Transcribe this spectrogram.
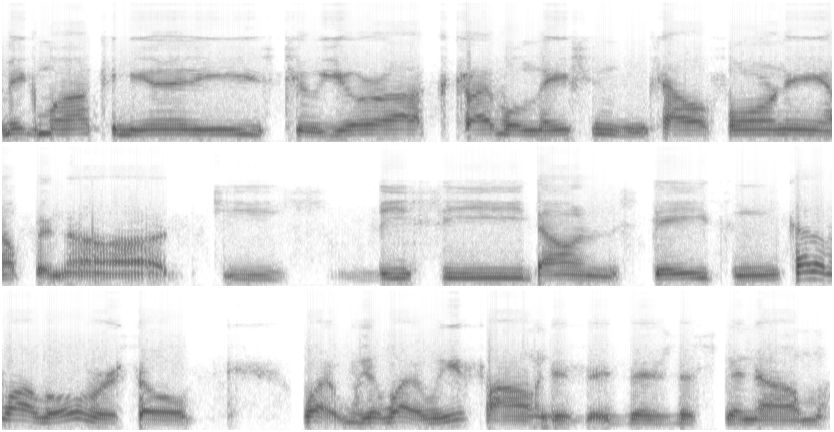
Mi'kmaq communities to Yurok tribal nations in California, up in uh, geez, BC, down in the states, and kind of all over. So, what we what we found is, is there's just been um,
